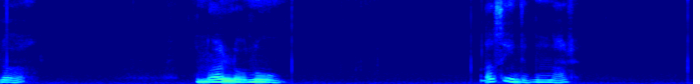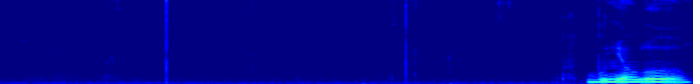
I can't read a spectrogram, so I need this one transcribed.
Ne? Bunlar ne oğlum? Nasıl indi bunlar? Bu ne oğlum?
